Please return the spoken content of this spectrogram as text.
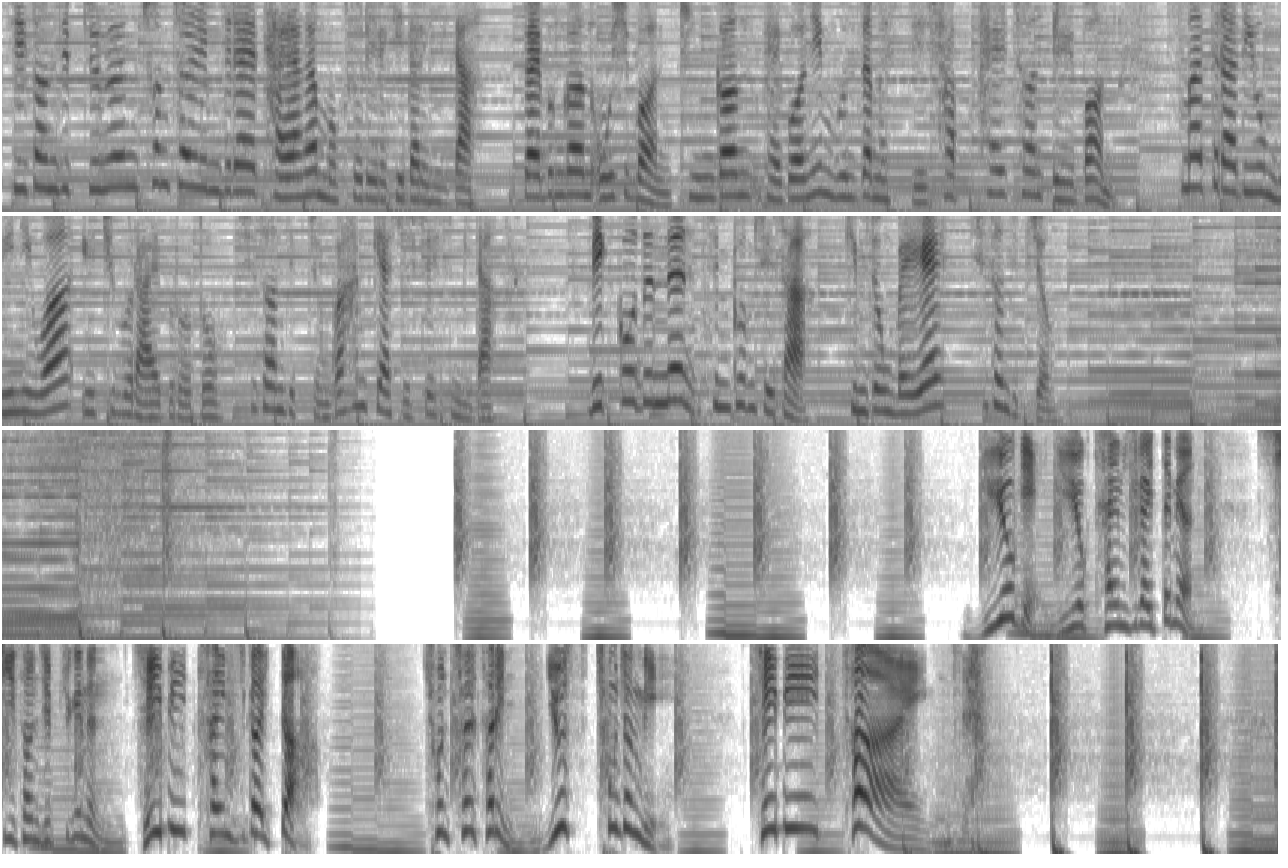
시선 집중은 촌철님들의 다양한 목소리를 기다립니다. 짧은 건 50원, 긴 건 100원인 문자 메시지 샵 8001번, 스마트 라디오 미니와 유튜브 라이브로도 시선 집중과 함께 하실 수 있습니다. 믿고 듣는 진품 시사 김종배의 시선 집중. 뉴욕에 뉴욕 타임즈가 있다면 시선 집중에는 JB타임즈가 있다 촌철살인 뉴스 총정리 JB타임즈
